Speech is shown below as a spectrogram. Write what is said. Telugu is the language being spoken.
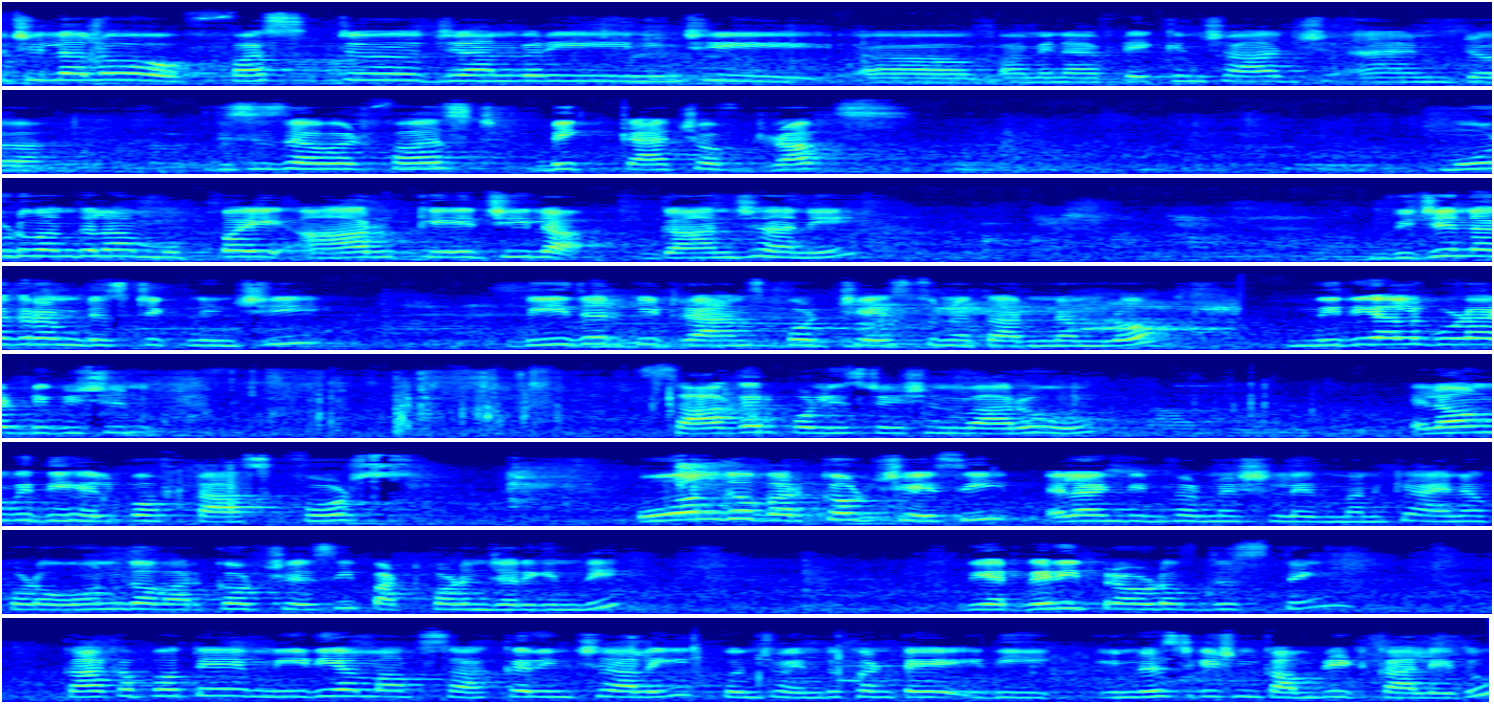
జిల్లాలో ఫస్ట్ జనవరి నుంచి I mean I taken charge and this is our first big catch of drugs మూడు వందల ముప్పై ఆరు కేజీల గాంజాని విజయనగరం డిస్టిక్ నుంచి బీదర్కి ట్రాన్స్పోర్ట్ చేస్తున్న తరుణంలో Miryalaguda division Sagar police station వారు along with the help of task force ఓన్గా వర్కౌట్ చేసి ఎలాంటి ఇన్ఫర్మేషన్ లేదు మనకి అయినా కూడా ఓన్గా వర్కౌట్ చేసి పట్టుకోవడం జరిగింది. We are very proud of this thing కాకపోతే మీడియా మాకు సహకరించాలి. కొంచెం ఎందుకంటే ఇది ఇన్వెస్టిగేషన్ కంప్లీట్ కాలేదు.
